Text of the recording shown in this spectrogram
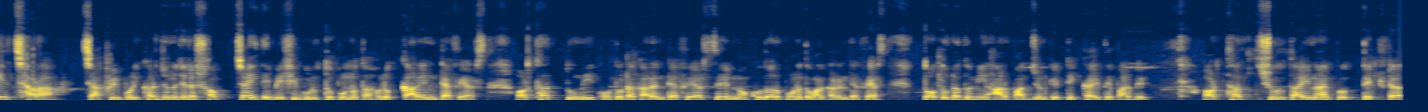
এর ছাড়া চাকরি পরীক্ষার জন্য যেটা সবচাইতে বেশি গুরুত্বপূর্ণ তা হলো কারেন্ট অ্যাফেয়ার্স অর্থাৎ তুমি কতটা কারেন্ট অ্যাফেয়ার্সের নখদর্পণে তোমার কারেন্ট অ্যাফেয়ার্স ততটা তুমি আর পাঁচজনকে টেক্কা দিতে পারবে। অর্থাৎ শুধু তাই নয়, প্রত্যেকটা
